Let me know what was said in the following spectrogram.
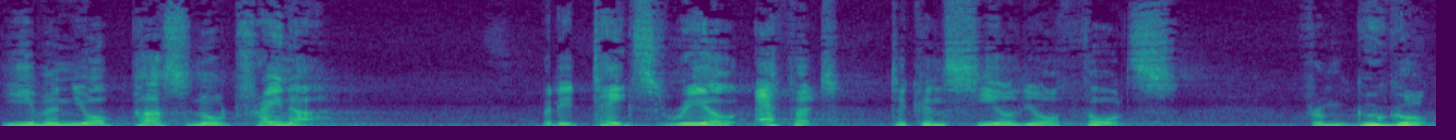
even your personal trainer but it takes real effort to conceal your thoughts from Google.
